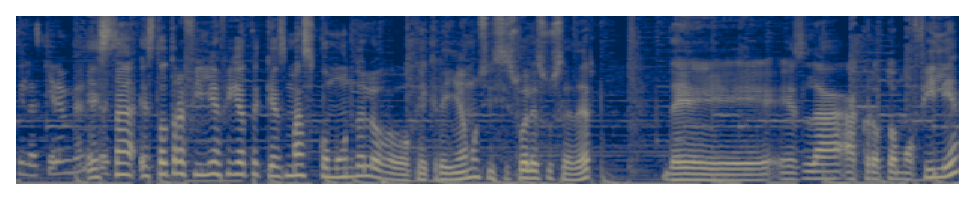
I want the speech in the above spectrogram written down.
Si las quieren ver, pues, Esta, esta otra filia, fíjate que es más común de lo que creíamos y sí suele suceder. De, es la acrotomofilia,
